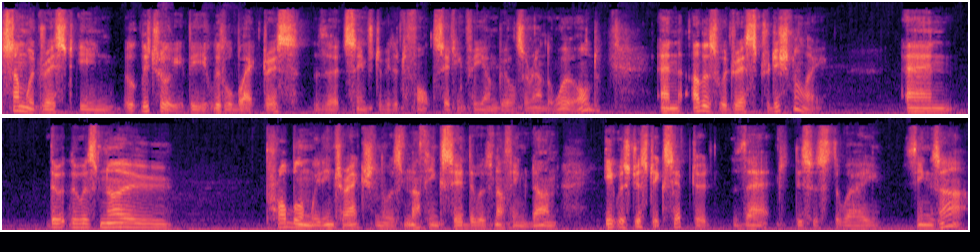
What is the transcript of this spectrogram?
Some were dressed in literally the little black dress that seems to be the default setting for young girls around the world, and others were dressed traditionally. And there, there was no problem with interaction. There was nothing said, there was nothing done. It was just accepted that this is the way things are.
